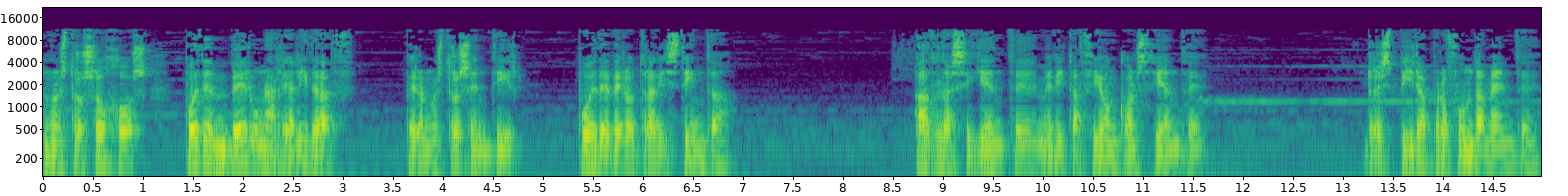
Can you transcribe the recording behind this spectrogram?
Nuestros ojos pueden ver una realidad, pero nuestro sentir puede ver otra distinta. Haz la siguiente meditación consciente. Respira profundamente.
